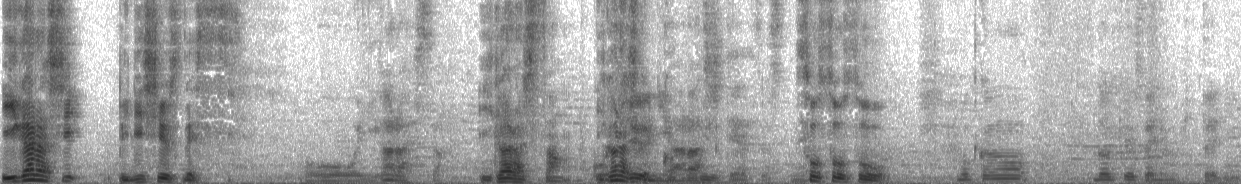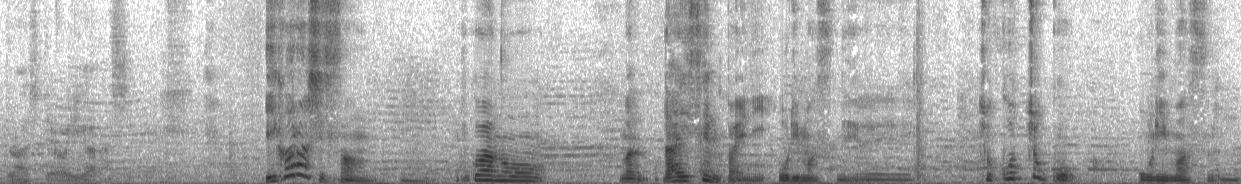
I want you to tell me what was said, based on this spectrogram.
五十嵐ビニシウスです。おお五十嵐さん。五十嵐さん。五十嵐50に嵐ってやつですね。そうそうそう。僕の同級生にも一人いましたよ五十嵐。五十嵐さん。僕はあの、まあ、大先輩におりますね。えちょこちょこおります。うんうん。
